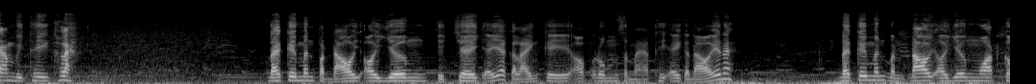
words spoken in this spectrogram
កម្មវិធីខ្លះដែលគេមិនបដ ாய் ឲ្យយើងជជែកអីកន្លែងគេអប់រំសមាធិអីក៏ដោយណាដែលគេមិនបណ្ដោយឲ្យយើងមាត់ក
